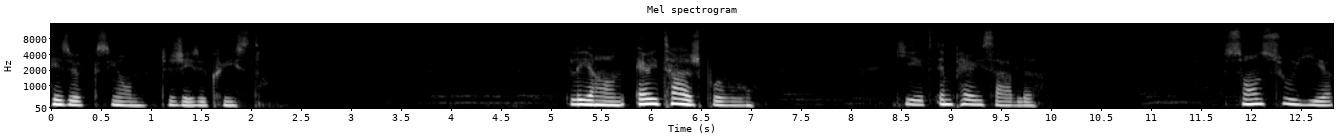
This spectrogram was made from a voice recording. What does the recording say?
résurrection de Jésus-Christ. Il y a un héritage pour vous qui est impérissable, sans souillure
